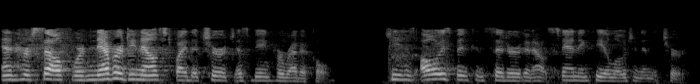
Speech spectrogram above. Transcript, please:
and herself were never denounced by the church as being heretical. She has always been considered an outstanding theologian in the church.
